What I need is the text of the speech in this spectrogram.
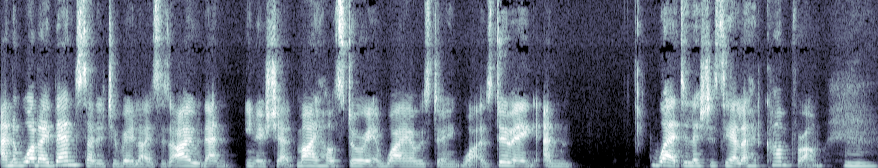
and what I then started to realize is I then, you know, shared my whole story and why I was doing what I was doing and where Deliciously Ella had come from. Mm.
